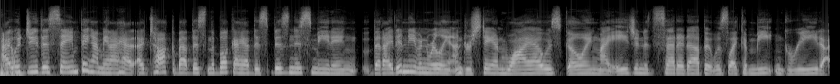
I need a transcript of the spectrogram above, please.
I would do the same thing. I mean, I had, I talk about this in the book. I had this business meeting that I didn't even really understand why I was going. My agent had set it up. It was like a meet and greet. I,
